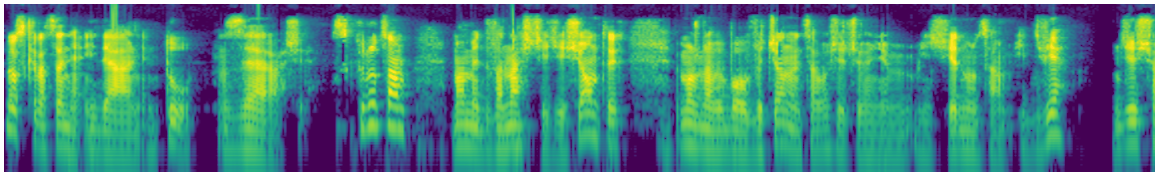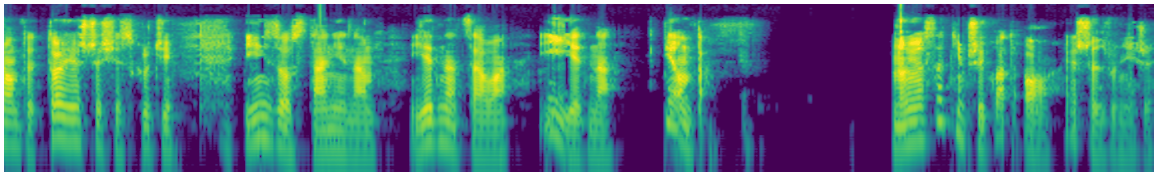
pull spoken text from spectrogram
Do skracenia idealnie tu zera się skrócą. Mamy 12 dziesiątych. Można by było wyciągnąć całość, czy będziemy mieć jedną całą i dwie dziesiąte. To jeszcze się skróci i zostanie nam jedna cała i jedna piąta. No i ostatni przykład, o, jeszcze trudniejszy,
